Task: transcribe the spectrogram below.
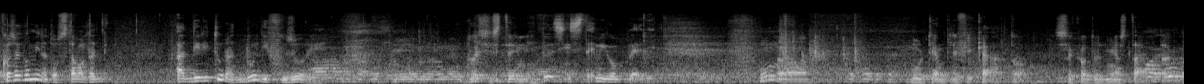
cosa hai combinato stavolta? Addirittura due diffusori. Due sistemi. Due sistemi completi. Uno multiamplificato secondo il mio standard.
